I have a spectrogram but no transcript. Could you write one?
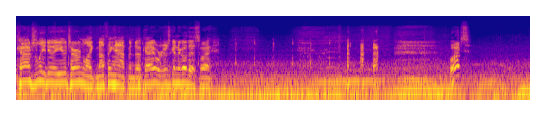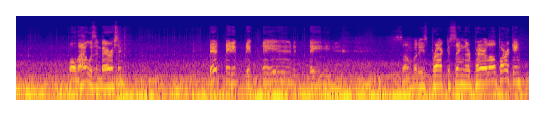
casually do a U-turn like nothing happened, okay? We're just gonna go this way. Whoops. Well, that was embarrassing. Somebody's practicing their parallel parking.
